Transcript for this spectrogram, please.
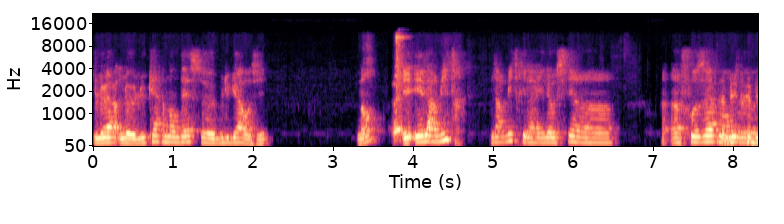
le, le, Lucas Hernandez bulgare aussi. Non Et, l'arbitre L'arbitre, il a, il a aussi un, un fauseur. Il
